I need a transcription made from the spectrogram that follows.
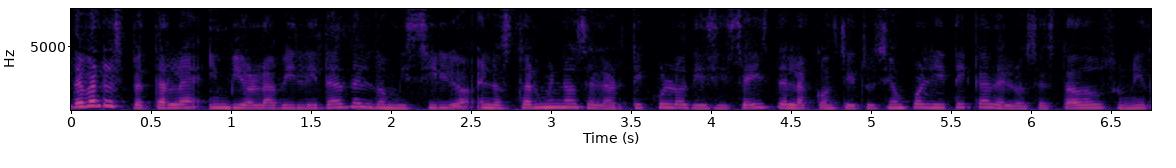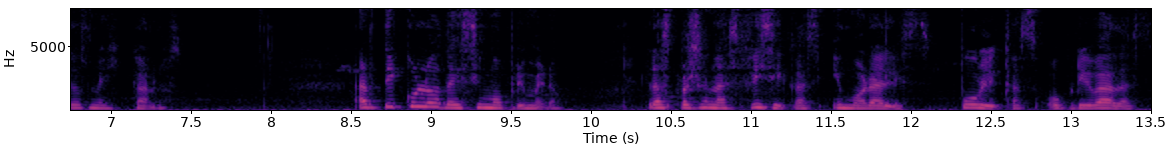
deben respetar la inviolabilidad del domicilio en los términos del artículo 16 de la Constitución Política de los Estados Unidos Mexicanos. Artículo 11. Las personas físicas y morales, públicas o privadas,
